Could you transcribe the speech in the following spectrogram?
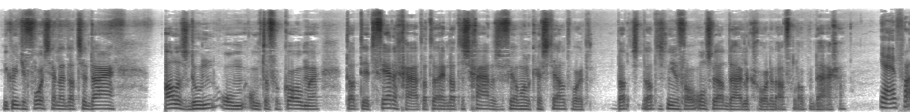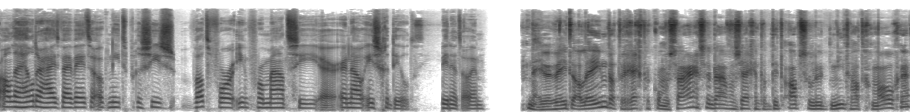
je kunt je voorstellen dat ze daar alles doen om, om te voorkomen dat dit verder gaat dat, en dat de schade zoveel mogelijk hersteld wordt. Dat dat is in ieder geval ons wel duidelijk geworden de afgelopen dagen. Ja, en voor alle helderheid, wij weten ook niet precies wat voor informatie er, er nou is gedeeld binnen het OM. Nee, we weten alleen dat de rechtercommissarissen daarvan zeggen dat dit absoluut niet had gemogen.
